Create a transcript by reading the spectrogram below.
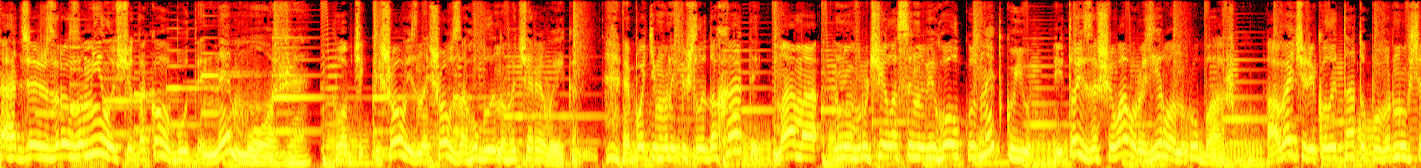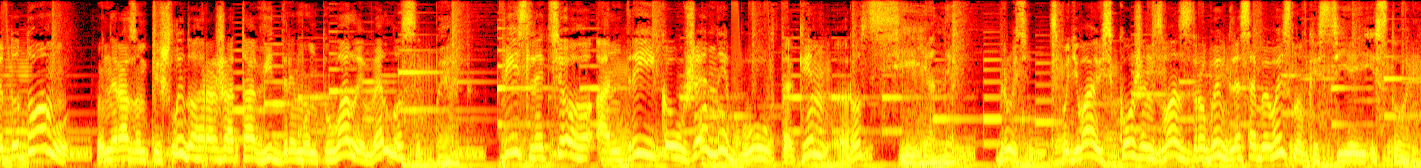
адже ж зрозуміло, що такого бути не може. Хлопчик пішов і знайшов загубленого черевика. Потім вони пішли до хати. Мама вручила синові голку з ниткою, і той зашивав розірвану рубашку. А ввечері, коли тато повернувся додому, вони разом пішли до гаража та відремонтували велосипед. Після цього Андрійко вже не був таким розсіяним. Друзі, сподіваюсь, кожен з вас зробив для себе висновки з цієї історії.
